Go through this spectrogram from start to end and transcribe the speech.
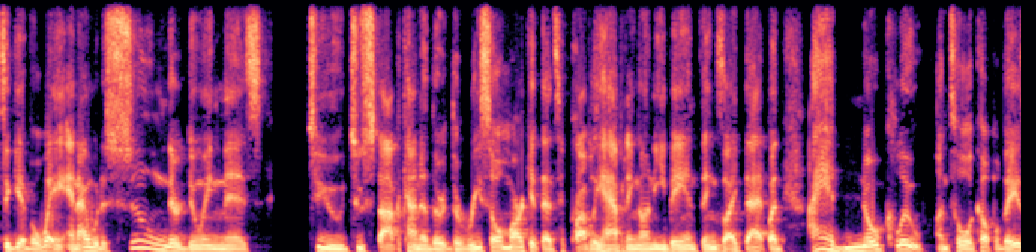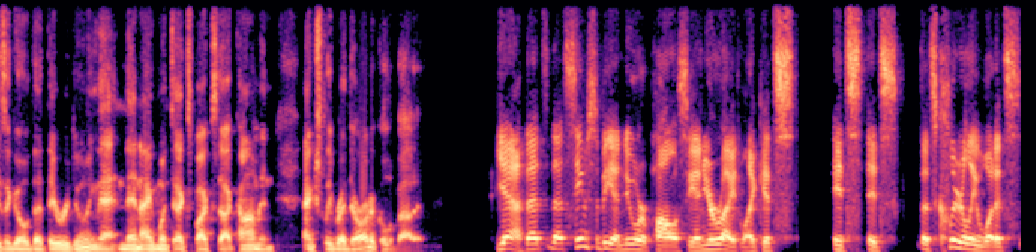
to give away. And I would assume they're doing this to to stop kind of the, the resale market that's probably happening on eBay and things like that. But I had no clue until a couple days ago that they were doing that. And then I went to Xbox.com and actually read their article about it. Yeah, that that seems to be a newer policy. And you're right. Like it's it's it's that's clearly what it's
